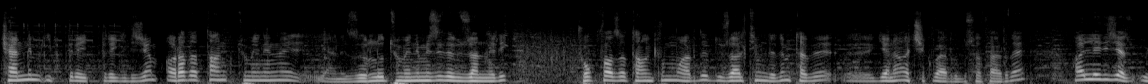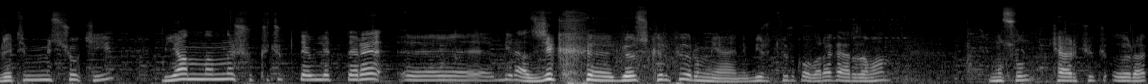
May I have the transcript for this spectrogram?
kendim ittire ittire gideceğim. Arada tank tümenini yani zırhlı tümenimizi de düzenledik. Çok fazla tankım vardı. Düzelteyim dedim. Tabi gene açık verdi bu sefer de halledeceğiz. Üretimimiz çok iyi. Bir yandan da şu küçük devletlere eee, birazcık eee, göz kırpıyorum yani. Bir Türk olarak her zaman Musul, Kerkük, Irak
